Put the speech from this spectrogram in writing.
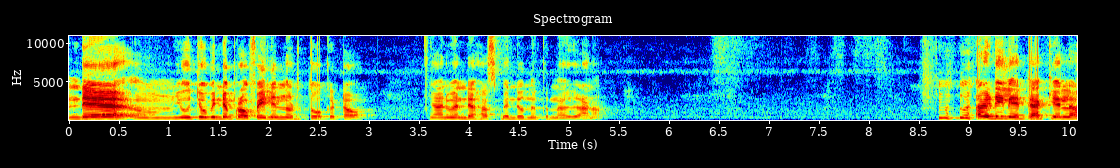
എന്റെ യൂട്യൂബിന്റെ പ്രൊഫൈലിൽ നിന്ന് എടുത്തു നോക്ക് കേട്ടോ ഞാനും എന്റെ ഹസ്ബൻഡും നിൽക്കുന്നത് കാണാം. അത് ഡിലേറ്റ് ആക്കിയല്ലോ.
